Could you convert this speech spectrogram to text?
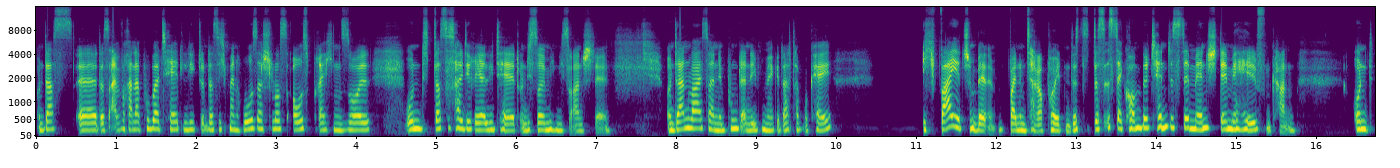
und dass äh, das einfach an der Pubertät liegt und dass ich mein rosa Schloss ausbrechen soll. Und das ist halt die Realität und ich soll mich nicht so anstellen. Und dann war ich so an dem Punkt, an dem ich mir gedacht habe, okay, ich war jetzt schon bei, bei einem Therapeuten. Das, das ist der kompetenteste Mensch, der mir helfen kann. Und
